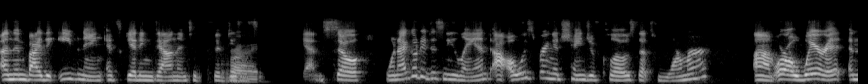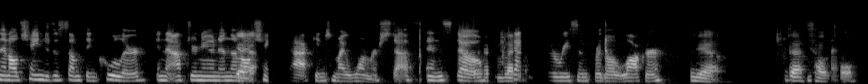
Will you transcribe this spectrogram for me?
And then by the evening, it's getting down into the 50s right. again. So when I go to Disneyland, I always bring a change of clothes that's warmer, um, or I'll wear it and then I'll change it to something cooler in the afternoon, and then yeah. I'll change back into my warmer stuff. And so that's the reason for the locker. Yeah, that's helpful.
